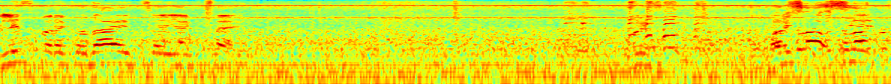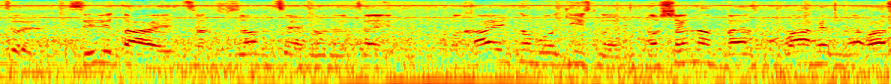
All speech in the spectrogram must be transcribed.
Blitz перекладається як цей. Бачите, Вона- всі- вітаються, все це люди цей махають, ну бо дійсно машина без уваги вас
